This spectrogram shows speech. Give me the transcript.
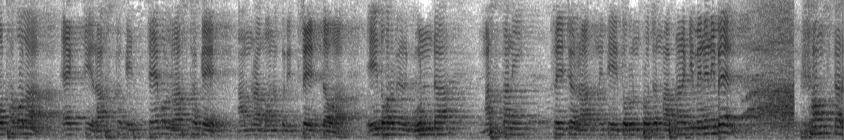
কথা বলা একটি রাষ্ট্রকে স্টেবল রাষ্ট্রকে আমরা মনে করি থ্রেট দেওয়া। এই ধরনের গুন্ডা, মাস্তানি থ্রেটের রাজনীতি এই তরুণ প্রজন্ম, আপনারা কি মেনে নেবেন? সংস্কার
